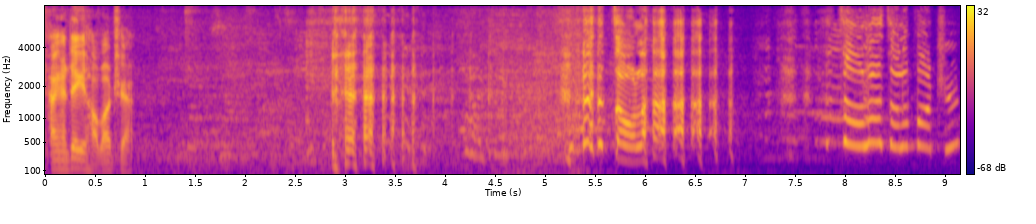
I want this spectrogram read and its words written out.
看看这个好不好吃？ 了，走了走了，保持。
